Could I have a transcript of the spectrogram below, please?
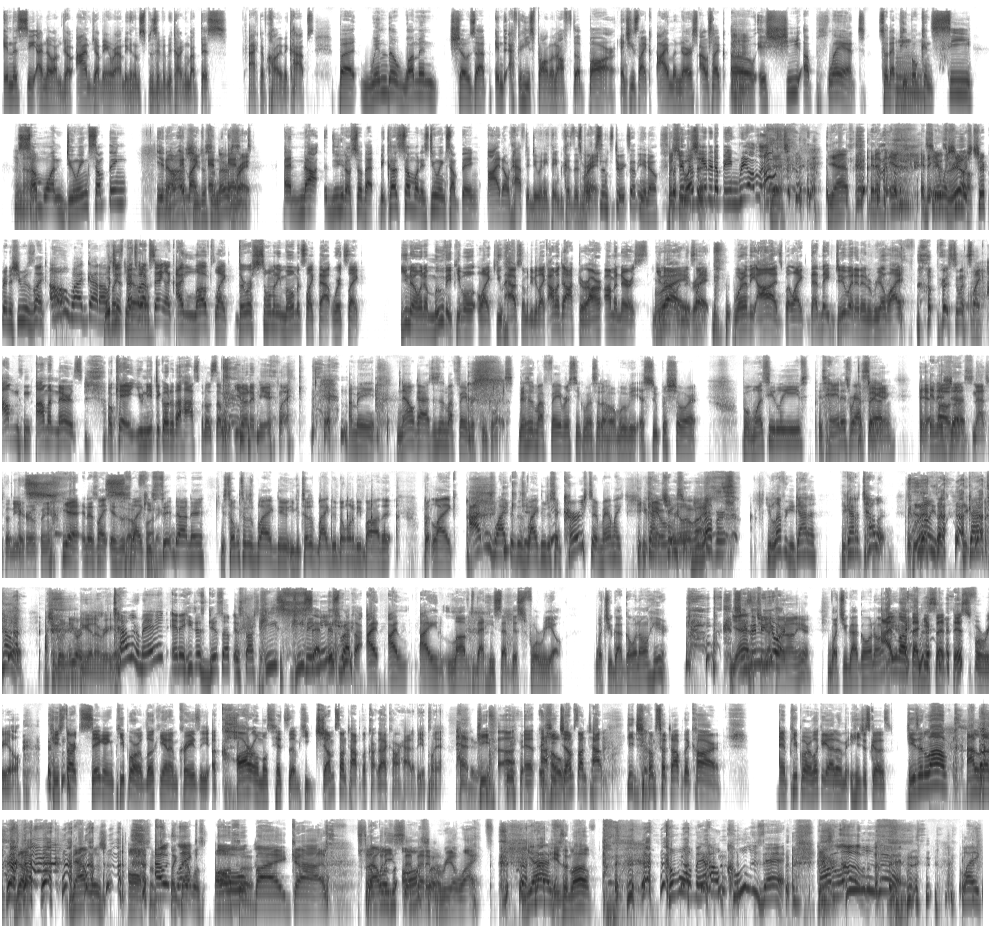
in the scene. I know I'm ju- I'm jumping around because I'm specifically talking about this act of calling the cops. But when the woman shows up in, after he's fallen off the bar and she's like, "I'm a nurse," I was like, Mhm. "Oh, is she a plant so that people Mm. can see No. someone doing something?" You know, Nah, and like just a and, nurse. and- Right. and not you know so that because someone is doing something i don't have to do anything because this Right. person's doing something you know But but, she then when she ended up being real i was like oh shit. yes. And at the end, at the She end was when she was tripping and she was like, "Oh my god!" I was which like, is that's what. I'm saying. Like I loved like there were so many moments like that where it's like, you know, in a movie, people like you have somebody be like, I'm a doctor, I'm a nurse, you know, and Right, like, what are the odds? But like then they do it, and in real life, a person was like, I'm I'm a nurse. Okay, you need to go to the hospital. Somebody, you know what I mean? Like, I mean, now guys, this is my favorite sequence. This is my favorite sequence of the whole movie. It's super short, but once he leaves, his hand is wrapped up. Singing. Yeah. And oh, it's oh, just- the magical Negro It's- thing. Yeah, and it's like it's just So like he's sitting down there. He's talking to this black dude. You can tell this black dude don't want to be bothered, but like I just like that this black dude just encouraged him, man. Like you gotta gave him chase her. You love her. You love her. You gotta you gotta tell her. Literally, he's like, you gotta tell her. I should go to New York. You gotta Tell her, man. And then he just gets up and starts. He's he said singing. this is what I thought. I I I loved that he said this for real. What you got going on here? Yeah, She's what in you New got York. going on here. What you got going on? I here? love that he said this for real. He starts singing. People are looking at him crazy. A car almost hits him. He jumps on top of the car. That car had to be a plant. Had to be. He uh, he hope. jumps on top. He jumps on top of the car, and people are looking at him. And he just goes, "He's in love." I love that. That was awesome. I was like, like, that was awesome. Oh my god! Somebody was said that in real life. Yeah, He's in love. Come on, man. How cool is that? How in cool love. is that? like,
